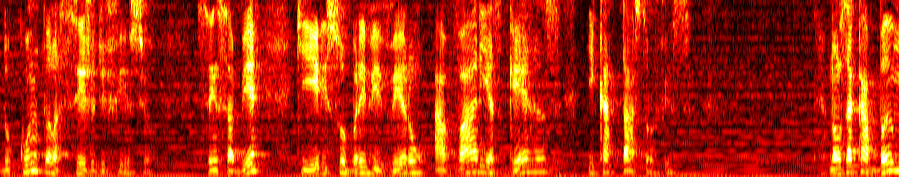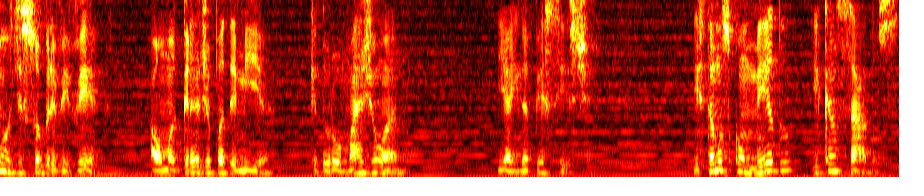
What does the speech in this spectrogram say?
do quanto ela seja difícil, sem saber que eles sobreviveram a várias guerras e catástrofes nós acabamos de sobreviver a uma grande pandemia que durou mais de um ano e ainda persiste. Estamos com medo e cansados.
